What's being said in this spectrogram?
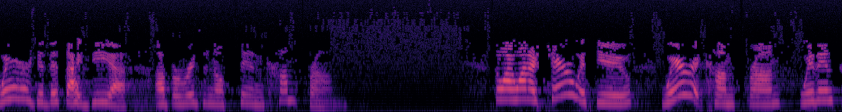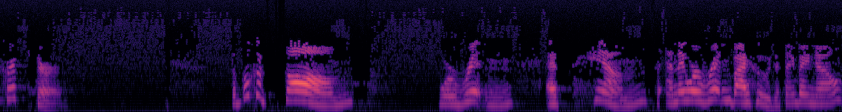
where did this idea of original sin come from? So I want to share with you where it comes from within Scripture. The book of Psalms were written as hymns, and they were written by who? Does anybody know?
